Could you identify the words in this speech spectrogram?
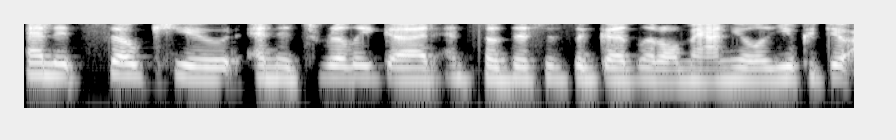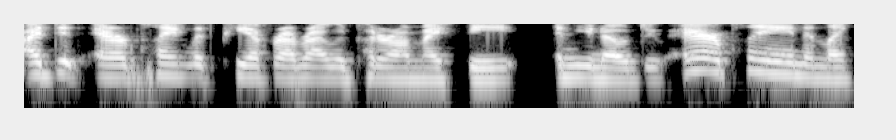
And it's so cute and it's really good. And so this is a good little manual you could do. I did airplane with Pia forever. I would put her on my feet and, you know, do airplane and like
